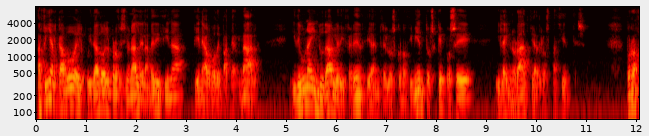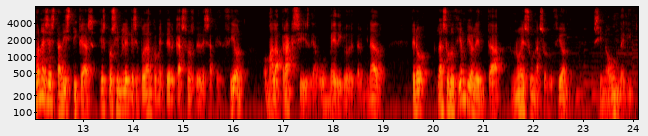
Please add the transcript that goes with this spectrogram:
Al fin y al cabo, el cuidado del profesional de la medicina tiene algo de paternal y de una indudable diferencia entre los conocimientos que posee y la ignorancia de los pacientes. Por razones estadísticas, es posible que se puedan cometer casos de desatención o mala praxis de algún médico determinado, pero la solución violenta no es una solución, sino un delito.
